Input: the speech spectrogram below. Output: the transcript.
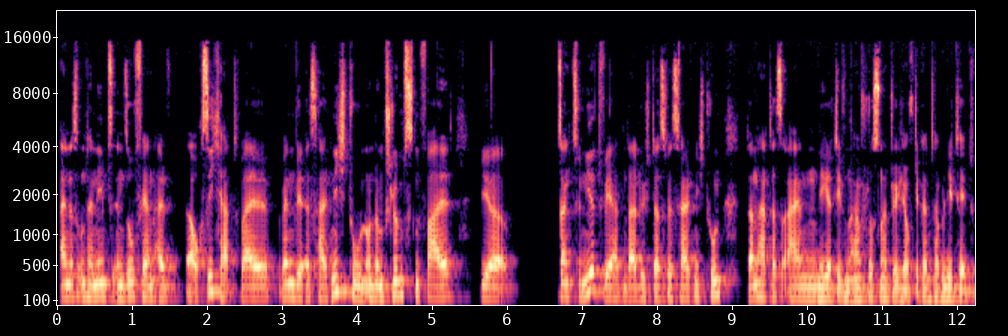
eines Unternehmens insofern halt auch sichert, weil wenn wir es halt nicht tun und im schlimmsten Fall wir sanktioniert werden dadurch, dass wir es halt nicht tun, dann hat das einen negativen Einfluss natürlich auf die Rentabilität.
